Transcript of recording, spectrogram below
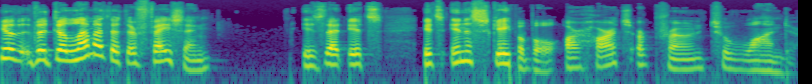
You know, the, the dilemma that they're facing is that it's, it's inescapable. Our hearts are prone to wander.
